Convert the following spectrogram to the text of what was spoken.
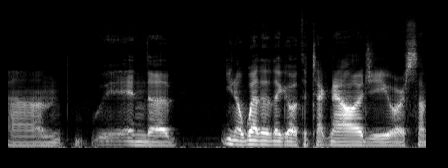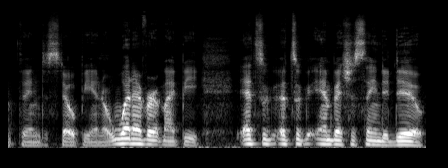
um, in the you know whether they go with the technology or something dystopian or whatever it might be it's a, it's an ambitious thing to do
